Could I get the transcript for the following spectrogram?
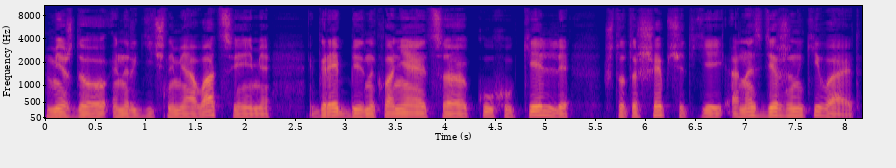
Между энергичными овациями Гребби наклоняется к уху Келли, что-то шепчет ей, она сдержанно кивает.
